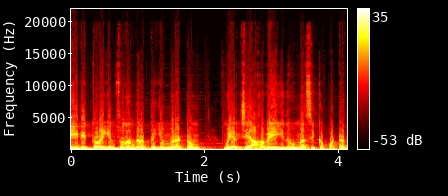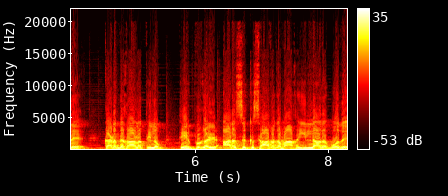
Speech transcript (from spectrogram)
நீதித்துறையின் சுதந்திரத்தையும் மிரட்டும் முயற்சியாகவே இது விமர்சிக்கப்பட்டது. கடந்த காலத்திலும் தீர்ப்புகள் அரசுக்கு சாதகமாக இல்லாத போது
